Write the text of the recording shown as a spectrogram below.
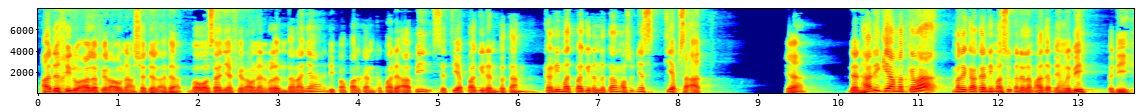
adkhilu ala fir'auna asyaddal adab. Bahwasanya Firaun dan bala tentaranya dipaparkan kepada api setiap pagi dan petang. Kalimat pagi dan petang maksudnya setiap saat. Ya. Dan hari kiamat kelak mereka akan dimasukkan dalam adab yang lebih pedih.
